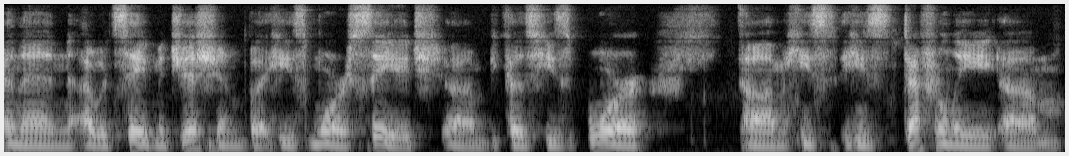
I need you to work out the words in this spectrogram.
and then I would say magician, but he's more sage um, because he's more um, he's he's definitely um,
